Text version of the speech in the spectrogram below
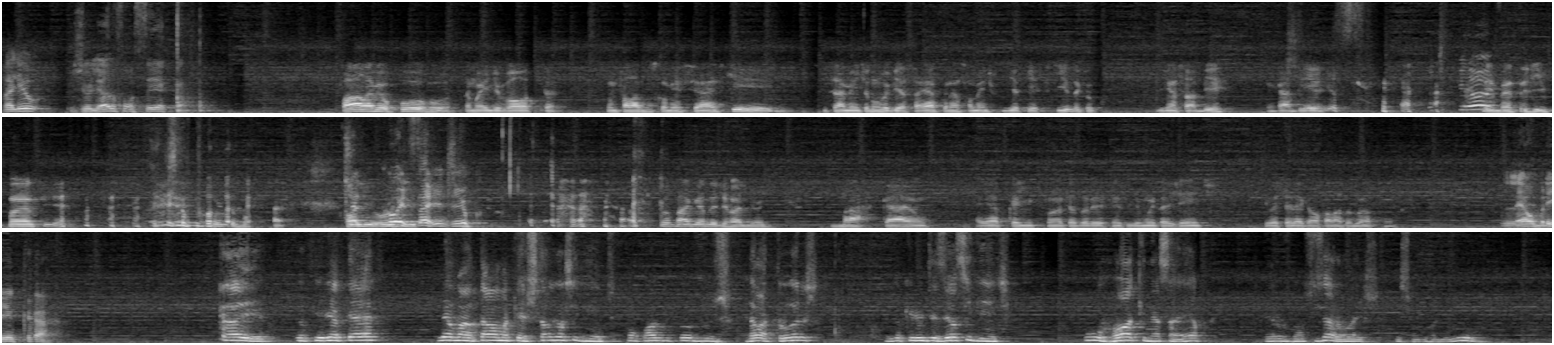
Valeu! Juliano Fonseca. Fala, meu povo! Estamos aí de volta. Vamos falar dos comerciais que, sinceramente, eu não vivi essa época, né? Somente via pesquisa que eu vinha saber. Brincadeira. Que isso? Lembrança de infância. Muito bom. Cara. Que Hollywood. coisa ridícula. propaganda de Hollywood marcaram a época de infância e adolescência de muita gente. E vai ser legal falar sobre o assunto. Léo Brinca. Aí, eu queria até levantar uma questão que é o seguinte, concordo com todos os relatores, mas eu queria dizer o seguinte, o rock nessa época eram os nossos heróis, o pessoal do Hollywood,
